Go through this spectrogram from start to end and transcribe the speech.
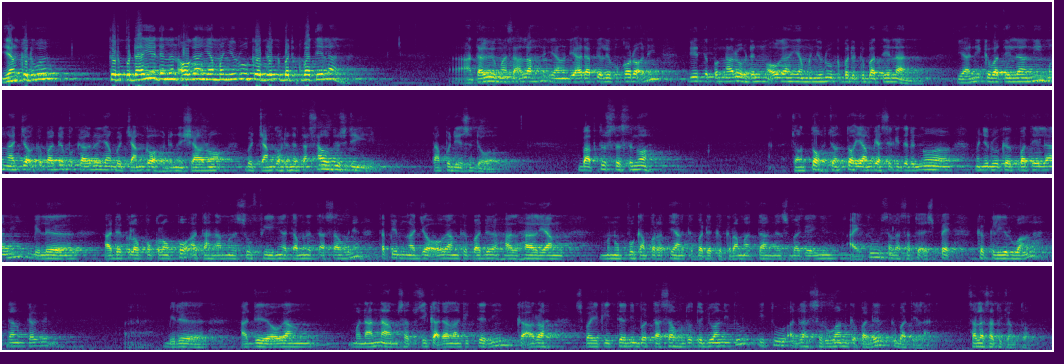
Yang kedua, terpedaya dengan orang yang menyeru kepada kebatilan. Antara masalah yang dihadapi oleh fuqara ni, dia terpengaruh dengan orang yang menyeru kepada kebatilan. Yang ni kebatilan ni mengajak kepada perkara yang bercanggah dengan syarak, bercanggah dengan tasawuf tu sendiri. Tanpa dia sedar. Sebab tu setengah contoh-contoh yang biasa kita dengar menyeru ke kebatilan ni bila ada kelompok-kelompok atas nama sufinya atau nama tasawufnya tapi mengajak orang kepada hal-hal yang menumpukan perhatian kepada kekeramatan dan sebagainya. Ha, itu salah satu aspek kekeliruan lah dalam perkara ni. Ha, bila ada orang menanam satu sikap dalam kita ni ke arah supaya kita ni bertasawuf untuk tujuan itu itu adalah seruan kepada kebatilan. Salah satu contoh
